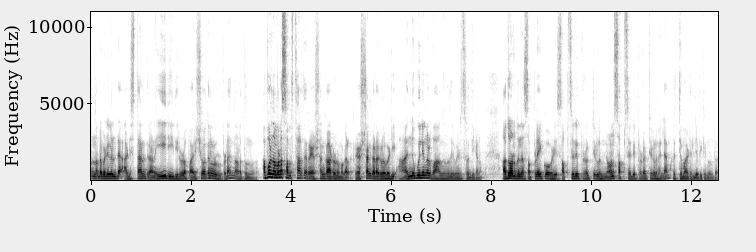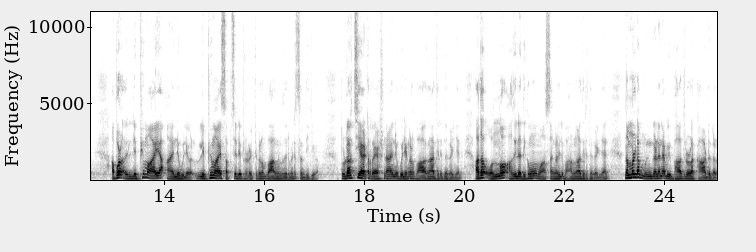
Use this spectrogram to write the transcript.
നടപടികളുടെ അടിസ്ഥാനത്തിലാണ് ഈ രീതിയിലുള്ള പരിശോധനകൾ ഉൾപ്പെടെ നടത്തുന്നത്. അപ്പോൾ നമ്മുടെ സംസ്ഥാനത്തെ റേഷൻ കാർഡ് ഉടമകൾ റേഷൻ കടകൾ വഴി ആനുകൂല്യങ്ങൾ വാങ്ങുന്നതിന് വേണ്ടി ശ്രദ്ധിക്കണം. അതോടൊപ്പം തന്നെ സപ്ലൈകോ വഴി സബ്സിഡി പ്രൊഡക്റ്റുകളും നോൺ സബ്സിഡി പ്രൊഡക്റ്റുകളും എല്ലാം കൃത്യമായിട്ട് ലഭിക്കുന്നുണ്ട്. അപ്പോൾ ലഭ്യമായ ആനുകൂല്യങ്ങൾ ലഭ്യമായ സബ്സിഡി പ്രൊഡക്റ്റുകളും വാങ്ങുന്നതിന് വേണ്ടി ശ്രദ്ധിക്കുക. തുടർച്ചയായിട്ട് റേഷൻ ആനുകൂല്യങ്ങൾ വാങ്ങാതിരുന്നു കഴിഞ്ഞാൽ അത് ഒന്നോ അതിലധികമോ മാസങ്ങളിൽ വാങ്ങാതിരുന്നു കഴിഞ്ഞാൽ നമ്മളുടെ മുൻഗണനാ വിഭാഗത്തിലുള്ള കാർഡുകൾ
